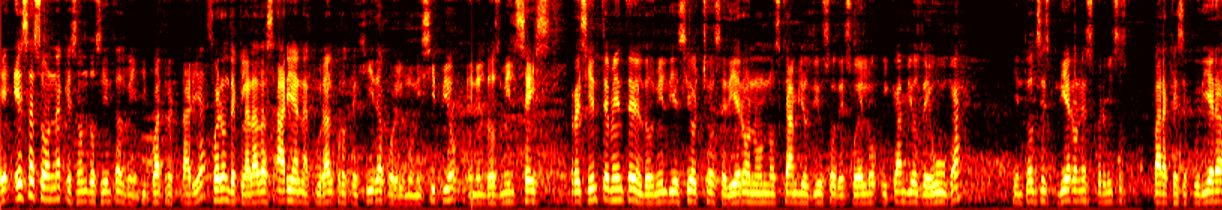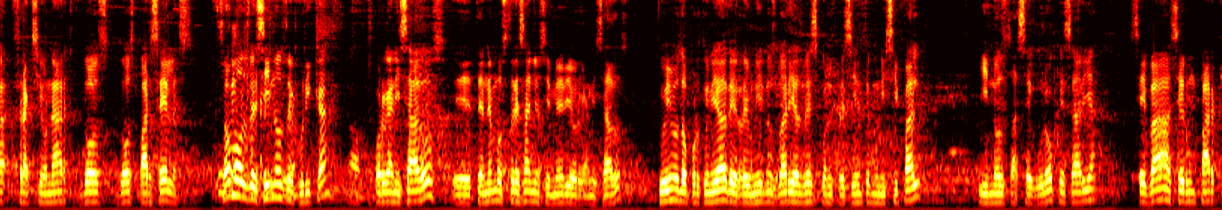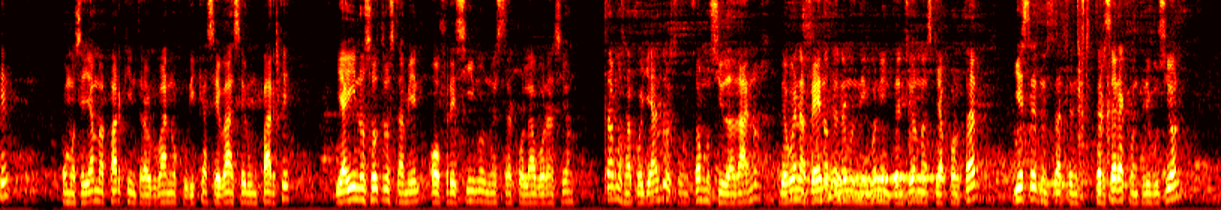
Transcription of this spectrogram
E, esa zona, que son 224 hectáreas, fueron declaradas área natural protegida por el municipio en el 2006. Recientemente, en el 2018, se dieron unos cambios de uso de suelo y cambios de UGA, y entonces dieron esos permisos para que se pudiera fraccionar dos, dos parcelas. Somos vecinos de Jurica, organizados, eh, tenemos tres años y medio organizados. Tuvimos la oportunidad de reunirnos varias veces con el presidente municipal y nos aseguró que esa área se va a hacer un parque, como se llama Parque Intraurbano Jurica, se va a hacer un parque y ahí nosotros también ofrecimos nuestra colaboración. Estamos apoyando, somos ciudadanos de buena fe, no tenemos ninguna intención más que aportar y esta es nuestra tercera contribución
